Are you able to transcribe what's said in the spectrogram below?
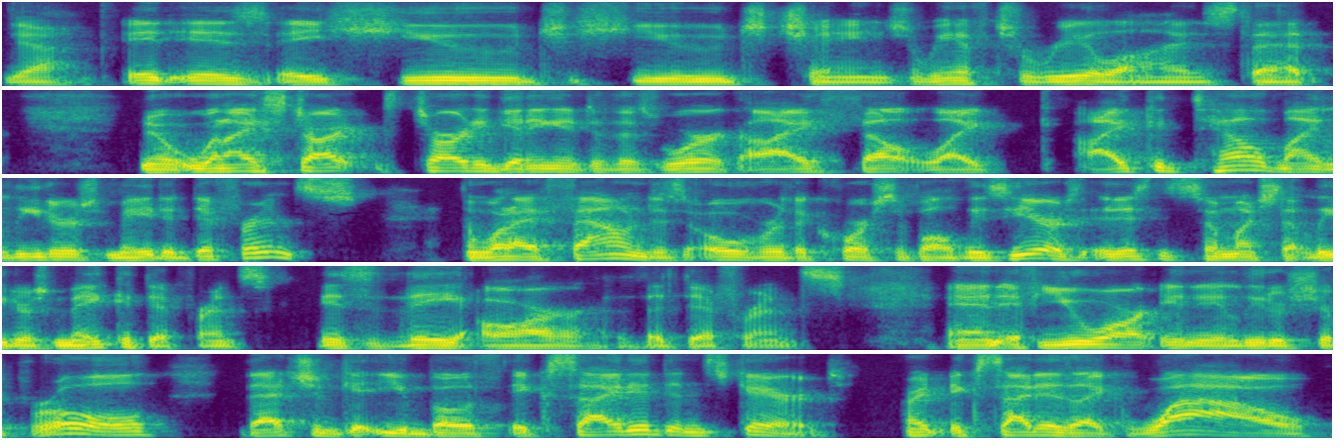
Yeah, it is a huge, huge change. We have to realize that, you know, when I start started getting into this work, I felt like I could tell my leaders made a difference. And what I found is over the course of all these years, it isn't so much that leaders make a difference, is they are the difference. And if you are in a leadership role, that should get you both excited and scared, right? Excited like, wow,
